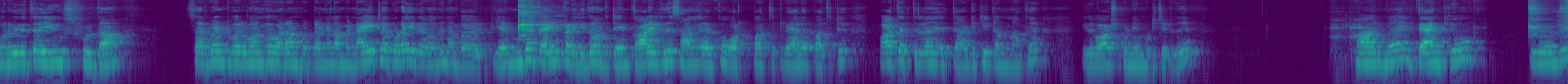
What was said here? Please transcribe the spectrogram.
ஒரு விதத்தில் யூஸ்ஃபுல் தான். சர்வெண்ட் வருவாங்க வராமல் போட்டாங்க. நம்ம நைட்டில் கூட இதை வந்து நம்ம எந்த டைம் கிடைக்குதோ அந்த டைம் காலையிலேருந்து சாயங்காலம் வரைக்கும் ஒர்க் பார்த்துட்டு வேலை பார்த்துட்டு பாத்திரத்தெல்லாம் எடுத்து அடுக்கிட்டோம்னாக்க இது வாஷ் பண்ணி முடிச்சிடுது. பாருங்கள் தேங்க்யூ இது வந்து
